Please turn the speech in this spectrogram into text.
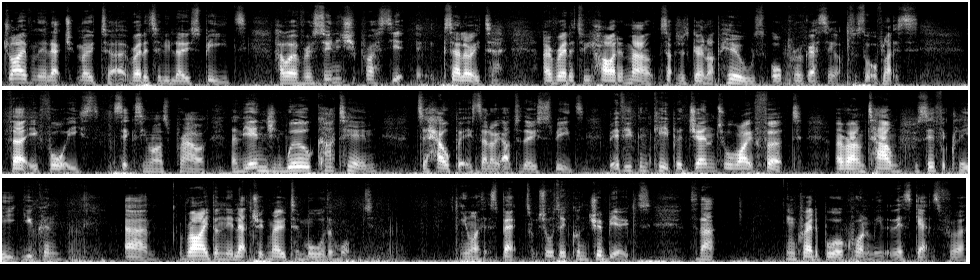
drive on the electric motor at relatively low speeds. However, as soon as you press the accelerator a relatively hard amount, such as going up hills or progressing up to sort of like 30, 40, 60 miles per hour, then the engine will cut in to help it accelerate up to those speeds. But if you can keep a gentle right foot around town specifically, you can um, ride on the electric motor more than what you might expect, which also contributes to that incredible economy that this gets for a,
